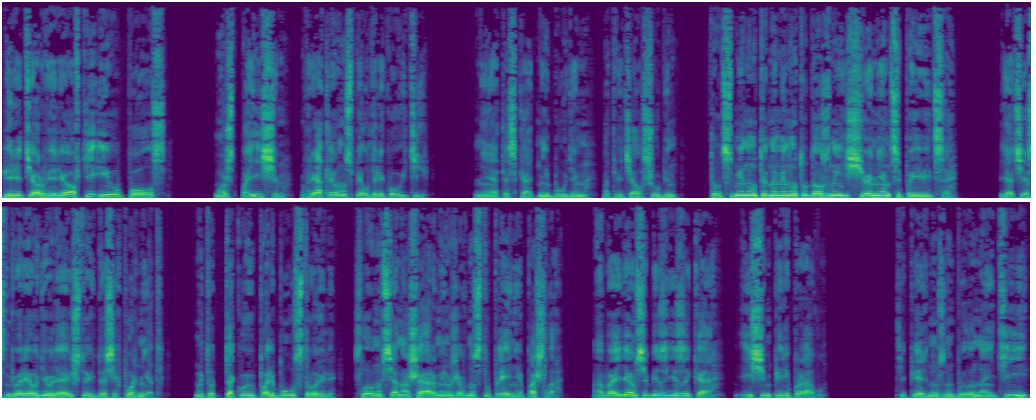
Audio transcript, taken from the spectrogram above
перетер веревки и уполз. Может, поищем? Вряд ли он успел далеко уйти. Нет, искать не будем, отвечал Шубин. Тут с минуты на минуту должны еще немцы появиться. Я, честно говоря, удивляюсь, что их до сих пор нет. Мы тут такую пальбу устроили, словно вся наша армия уже в наступление пошла. Обойдемся без языка, ищем переправу. Теперь нужно было найти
